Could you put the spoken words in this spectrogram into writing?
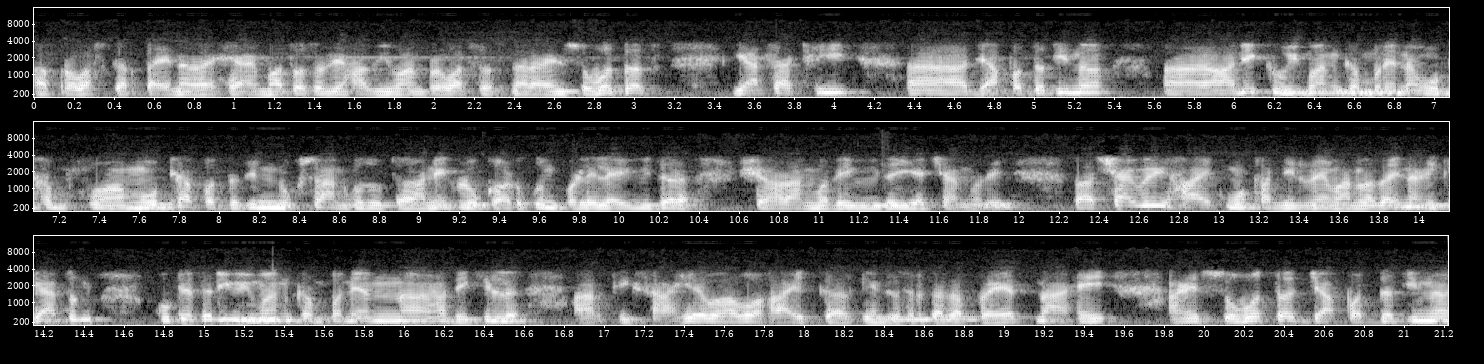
प्रवास करता येणार आहे. महत्वाचं म्हणजे हा विमान प्रवास असणार आहे. आणि सोबतच यासाठी ज्या पद्धतीनं अनेक विमान कंपन्यांना मोठं मोठ्या पद्धतीने नुकसान होत होतं. अनेक लोक अडकून पडलेले आहे विविध शहरांमध्ये विविध याच्यामध्ये. तर अशा वेळी हा एक मोठा निर्णय मानला जाईल आणि त्यातून कुठेतरी विमान कंपन्यांना देखील आर्थिक सहाय्य व्हावं हा एक केंद्र सरकारचा प्रयत्न आहे. आणि सोबतच ज्या पद्धतीनं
